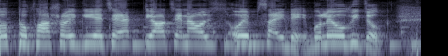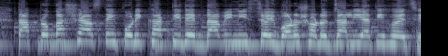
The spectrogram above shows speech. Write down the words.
তথ্য ফাঁস হয়ে গিয়েছে একটি অচেনা ওয়েবসাইটে বলে অভিযোগ। তা প্রকাশ্যে আসতেই পরীক্ষার্থীদের দাবি নিশ্চয়ই বড়সড় জালিয়াতি হয়েছে।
